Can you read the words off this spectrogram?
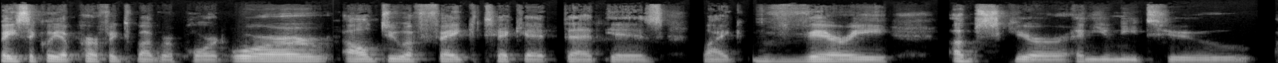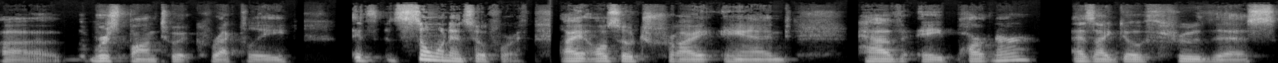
basically a perfect bug report or i'll do a fake ticket that is like very obscure and you need to uh, respond to it correctly it's, it's so on and so forth i also try and have a partner as i go through this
